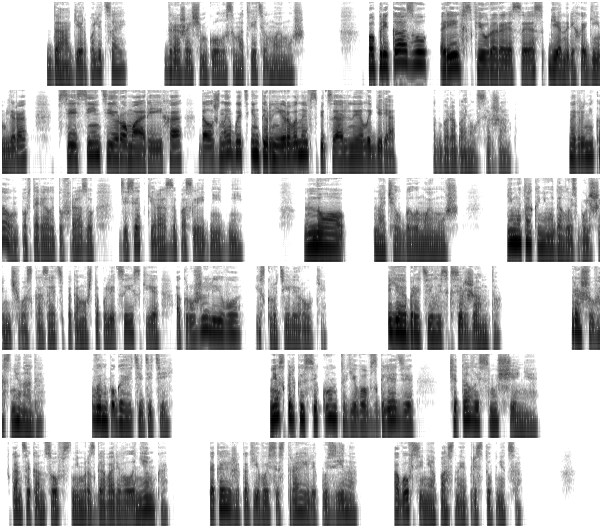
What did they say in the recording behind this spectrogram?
«Да, герполицай», — дрожащим голосом ответил мой муж. По приказу рейхсфюрера СС Генриха Гиммлера все синтии Рома Рейха должны быть интернированы в специальные лагеря, — отбарабанил сержант. Наверняка он повторял эту фразу десятки раз за последние дни. «Но...» — начал было мой муж. Ему так и не удалось больше ничего сказать, потому что полицейские окружили его и скрутили руки. Я обратилась к сержанту. «Прошу вас, не надо. Вы напугаете детей». Несколько секунд в его взгляде читалось смущение. В конце концов, с ним разговаривала немка, такая же, как его сестра или кузина, а вовсе не опасная преступница.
